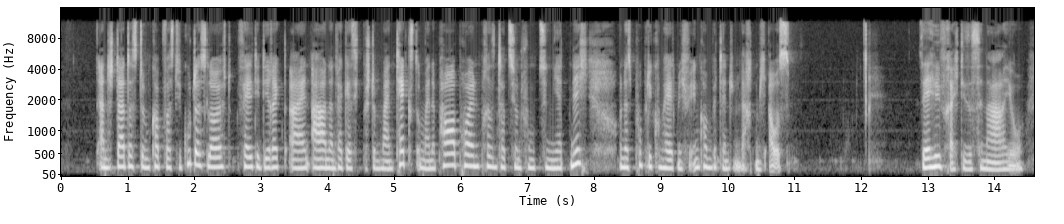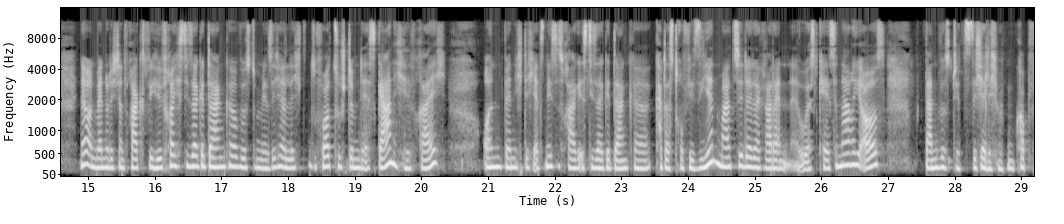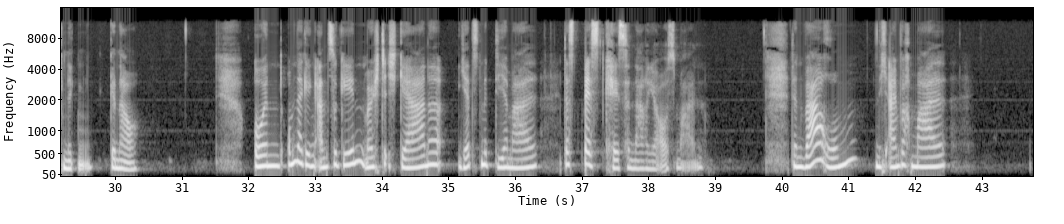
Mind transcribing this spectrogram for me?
anstatt dass du im Kopf hast, wie gut das läuft, fällt dir direkt ein, ah, und dann vergesse ich bestimmt meinen Text und meine PowerPoint-Präsentation funktioniert nicht und das Publikum hält mich für inkompetent und lacht mich aus. Sehr hilfreich, dieses Szenario. Ne, und wenn du dich dann fragst, wie hilfreich ist dieser Gedanke, wirst du mir sicherlich sofort zustimmen, der ist gar nicht hilfreich. Und wenn ich dich als nächstes frage, ist dieser Gedanke katastrophisieren, malst du dir da gerade ein Worst-Case-Szenario aus, dann wirst du jetzt sicherlich mit dem Kopf nicken. Genau. Und um dagegen anzugehen, möchte ich gerne jetzt mit dir mal das Best-Case-Szenario ausmalen. Denn warum nicht einfach mal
